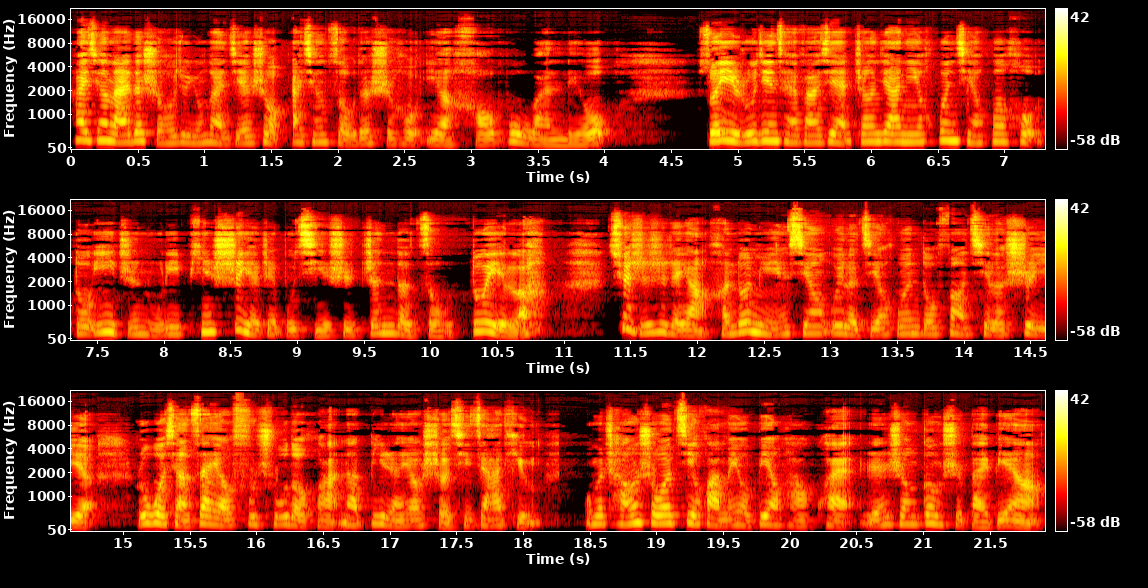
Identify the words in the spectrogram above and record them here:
爱情来的时候就勇敢接受，爱情走的时候也毫不挽留。所以如今才发现，张嘉倪婚前婚后都一直努力拼事业，这步棋是真的走对了。确实是这样，很多女明星为了结婚都放弃了事业。如果想再要付出的话，那必然要舍弃家庭。我们常说计划没有变化快，人生更是百变啊。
